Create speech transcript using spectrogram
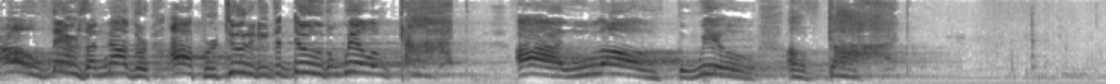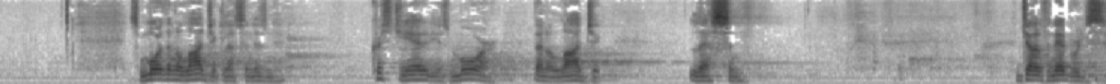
Oh, there's another opportunity to do the will of God. I love the will of God. It's more than a logic lesson, isn't it? Christianity is more than a logic lesson. Jonathan Edwards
